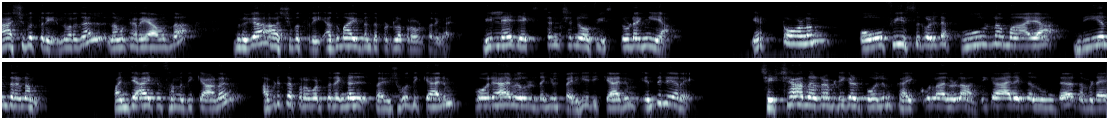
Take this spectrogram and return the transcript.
ആശുപത്രി എന്ന് പറഞ്ഞാൽ നമുക്കറിയാവുന്ന മൃഗ ആശുപത്രി അതുമായി ബന്ധപ്പെട്ടുള്ള പ്രവർത്തനങ്ങൾ. വില്ലേജ് എക്സ്റ്റൻഷൻ ഓഫീസ് തുടങ്ങിയ എട്ടോളം ഓഫീസുകളുടെ പൂർണമായ നിയന്ത്രണം പഞ്ചായത്ത് സമിതിക്കാണ്. അവിടുത്തെ പ്രവർത്തനങ്ങൾ പരിശോധിക്കാനും പോരായ്മകളുണ്ടെങ്കിൽ പരിഹരിക്കാനും എന്തിനേറെ ശിക്ഷാ നടപടികൾ പോലും കൈക്കൊള്ളാനുള്ള അധികാരങ്ങളുണ്ട് നമ്മുടെ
